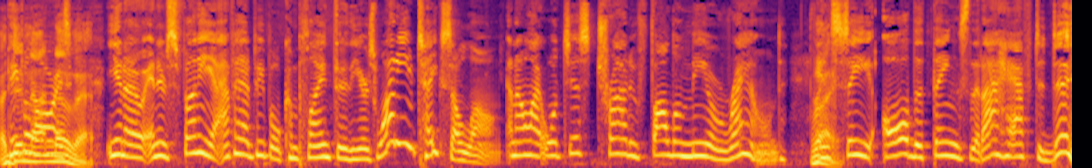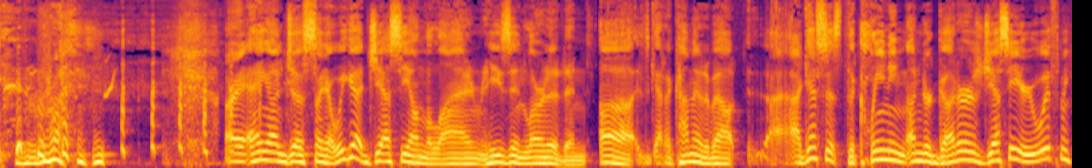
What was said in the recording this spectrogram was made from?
I did People not always, know that. You know, and it's funny. I've had people complain through the years, "Why do you take so long?" And I'm like, "Well, just try to follow me around Right. and see all the things that I have to do." Right. all right, hang on just a second. We got Jesse on the line. He's in Learned and uh, he's got a comment about, I guess it's the cleaning under gutters. Jesse, are you with me?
